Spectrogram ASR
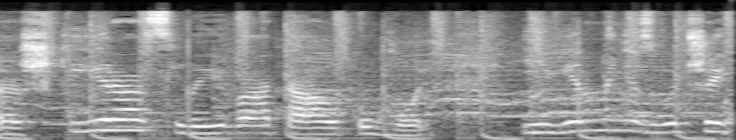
е, шкіра, слива та алкоголь. І він мені звучить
